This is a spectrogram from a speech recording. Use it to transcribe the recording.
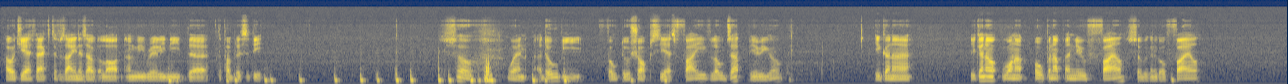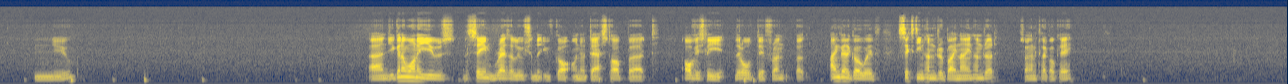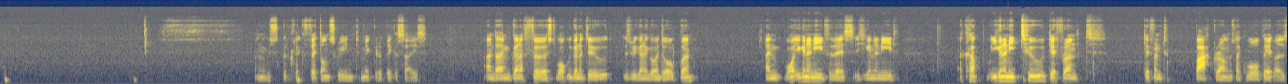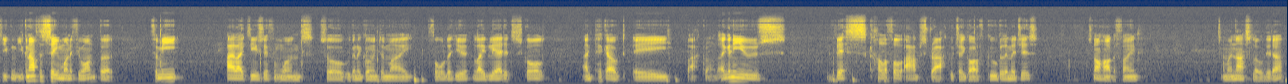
our GFX designers out a lot and we really need the, the publicity. So when Adobe Photoshop CS5 loads up, here we go. You're gonna you're gonna wanna open up a new file. So we're gonna go File, New, and you're gonna want to use the same resolution that you've got on your desktop, but Obviously, they're all different, but I'm going to go with 1600 by 900. So I'm going to click OK. I'm just going to click fit on screen to make it a bigger size. And I'm going to first, what we're going to do is we're going to go into open. And what you're going to need for this is you're going to need a cup, you're going to need two different different backgrounds, like wallpapers. You can you can have the same one if you want, but for me, I like to use different ones. So we're gonna go into my folder here, Lively Edits called, and pick out a background. I'm gonna use this colorful abstract, which I got off Google Images. It's not hard to find. And when that's loaded up,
